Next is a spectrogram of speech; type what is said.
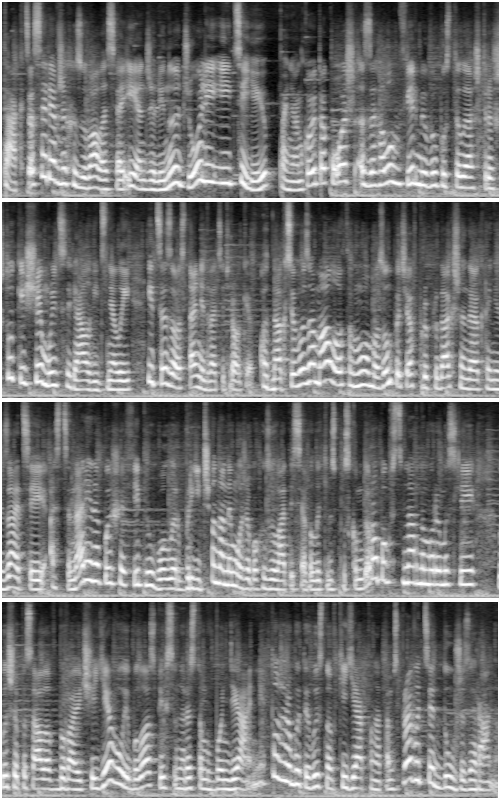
Так, ця серія вже хизувалася і Анджеліною Джолі, і цією панянкою також. Загалом в фільмі випустили аж три штуки, ще й мультсеріал відзняли. І це за останні 20 років. Однак цього замало, тому Амазон почав препродакшн до екранізації, а сценарій напише Фібі Уоллер Брідж. Вона не може похизуватися великим спуском доробок в сценарному ремеслі, лише писала вбиваючи Єву і була співсценаристом в Бондіані. Тож робити висновки, як вона там справиться, дуже зарано.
